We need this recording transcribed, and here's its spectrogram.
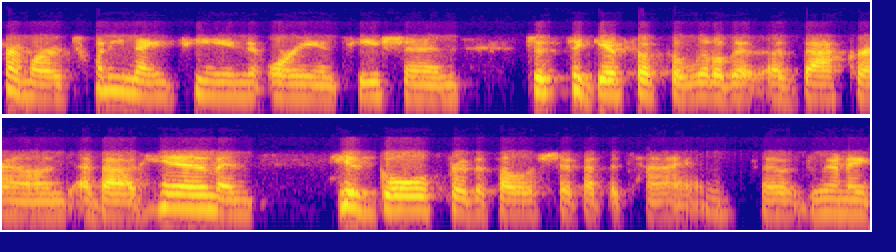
from our 2019 orientation just to give folks a little bit of background about him and his goals for the fellowship at the time. So, do we want to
